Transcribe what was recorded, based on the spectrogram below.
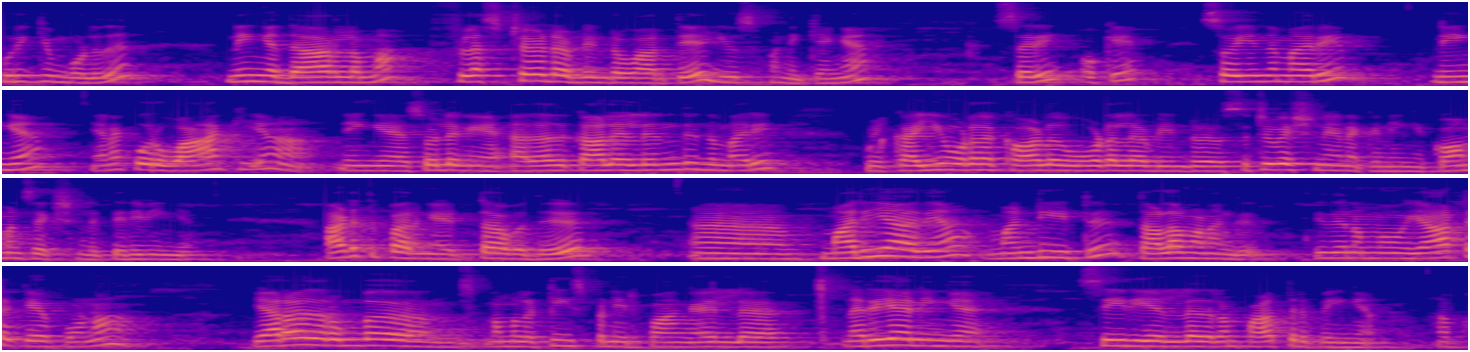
குறிக்கும் பொழுது நீங்கள் தாராளமாக ஃப்ளஸ்டர்ட் அப்படின்ற வார்த்தையை யூஸ் பண்ணிக்கங்க. சரி ஓகே ஸோ இந்த மாதிரி நீங்கள் எனக்கு ஒரு வாக்கியம் நீங்கள் சொல்லுங்கள் அதாவது காலையிலேருந்து இந்த மாதிரி உங்களுக்கு கையும் ஓடலை காலும் ஓடலை அப்படின்ற சுச்சுவேஷன் எனக்கு நீங்கள் காமெண்ட் செக்ஷனில் தெரிவிங்க. அடுத்து பாருங்கள் எட்டாவது மரியாதையாக மண்டிட்டு தலை வணங்கு. இது நம்ம யார்கிட்ட கேட்போன்னா யாராவது ரொம்ப நம்மளை டீஸ் பண்ணியிருப்பாங்க இல்லை நிறையா நீங்கள் சீரியலில் இதெல்லாம் பார்த்துருப்பீங்க. அப்போ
